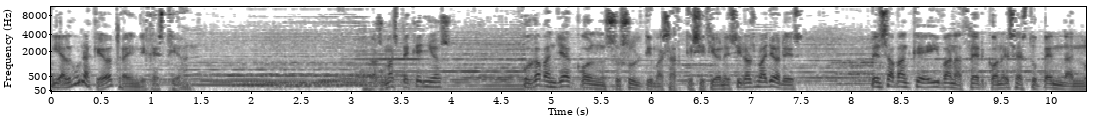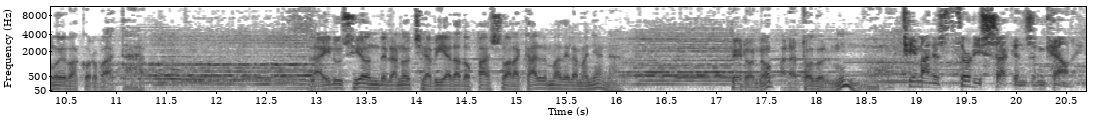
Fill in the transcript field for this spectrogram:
y alguna que otra indigestión. Los más pequeños jugaban ya con sus últimas adquisiciones y los mayores pensaban qué iban a hacer con esa estupenda nueva corbata. La ilusión de la noche había dado paso a la calma de la mañana. Pero no para todo el mundo. T minus 30 seconds and counting.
